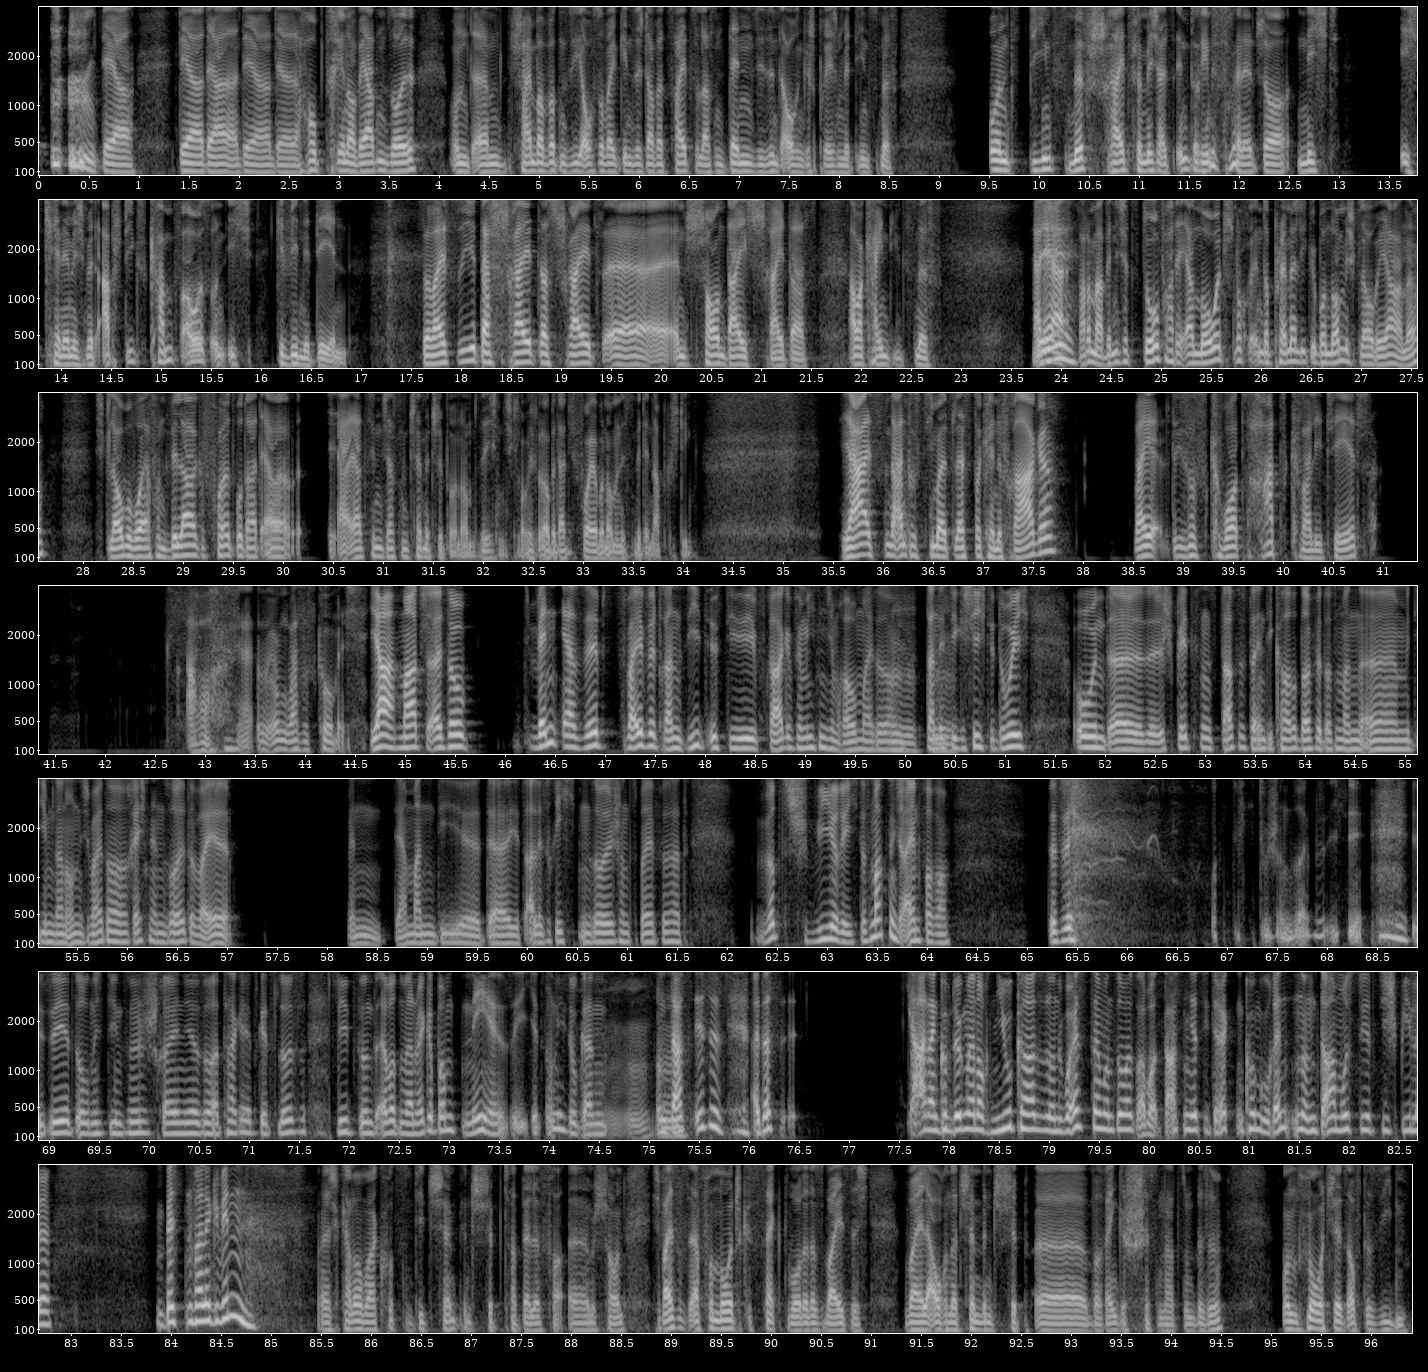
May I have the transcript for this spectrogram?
der, der, der, der, der Haupttrainer werden soll. Und ähm, scheinbar würden sie auch so weit gehen, sich dafür Zeit zu lassen, denn sie sind auch in Gesprächen mit Dean Smith. Und Dean Smith schreit für mich als Interimsmanager nicht, ich kenne mich mit Abstiegskampf aus und ich gewinne den. So weißt du, das schreit, das schreit, äh, ein Sean Dyche schreit das, aber kein Dean Smith. Nee. er, warte mal, bin ich jetzt doof? Hatte er Norwich noch in der Premier League übernommen? Ich glaube ja, ne? Ich glaube, wo er von Villa gefeuert wurde, hat er. Ja, er hat sie nicht erst in Championship übernommen, sehe ich nicht. Ich glaube, ich glaube, der hat die vorher übernommen und ist mit denen abgestiegen. Ja, ist ein anderes Team als Leicester, keine Frage. Weil dieser Squad hat Qualität. Aber ja, irgendwas ist komisch. Ja, March, also wenn er selbst Zweifel dran sieht, ist die Frage für mich nicht im Raum. Also Mhm, dann mhm. ist die Geschichte durch. Und äh, spätestens das ist der Indikator dafür, dass man äh, mit ihm dann auch nicht weiter rechnen sollte, weil wenn der Mann, die, der jetzt alles richten soll, schon Zweifel hat, wird es schwierig. Das macht es nicht einfacher. Deswegen, und wie du schon sagtest, ich sehe ich seh jetzt auch nicht die ins schreien hier so Attacke, jetzt geht's los, Leeds und Everton werden weggebombt. Nee, sehe ich jetzt auch nicht so ganz. Und das ist es. Äh, Das, ja, dann kommt irgendwann noch Newcastle und West Ham und sowas, aber das sind jetzt die direkten Konkurrenten und da musst du jetzt die Spiele im besten Falle gewinnen. Ich kann auch mal kurz in die Championship-Tabelle äh, schauen. Ich weiß, dass er von Norwich gesackt wurde, das weiß ich. Weil er auch in der Championship äh, reingeschissen hat, so ein bisschen. Und Norwich jetzt auf der 7.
